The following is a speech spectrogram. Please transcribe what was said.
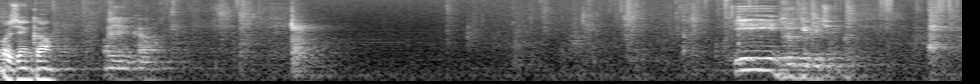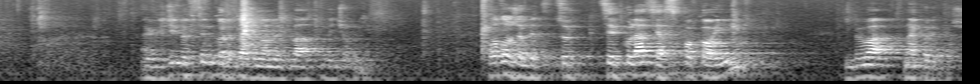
Łazienka. Łazienka. I drugi wyciąg. Jak widzimy w tym korytarzu mamy dwa wyciągi. Po to, żeby cyrkulacja spokoi była na korytarzu.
